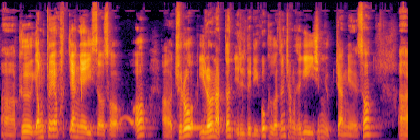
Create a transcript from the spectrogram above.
어, 그 영토의 확장에 있어서 주로 일어났던 일들이고 그것은 창세기 26장에서 아,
